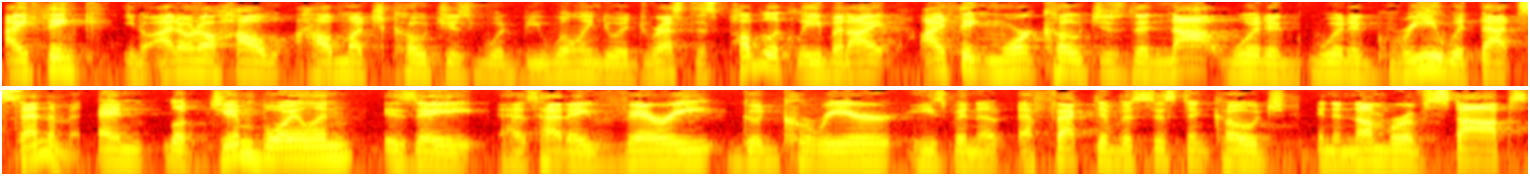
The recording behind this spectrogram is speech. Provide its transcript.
I, think, you know, I don't know how, how much coaches would be willing to address this publicly, but I, I think more coaches than not would would agree with that sentiment. And look, Jim Boylen is a has had a very good career. He's been an effective assistant coach in a number of stops.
